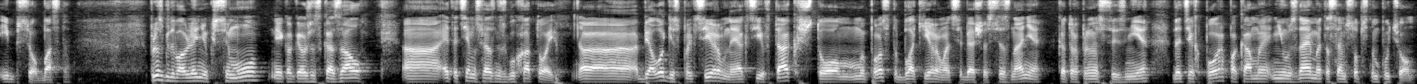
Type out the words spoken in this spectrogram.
И все, баста. Плюс к добавлению к всему, и как я уже сказал, а, эта тема связана с глухотой. А, биология спроектирована и актив так, что мы просто блокируем от себя сейчас все знания, которые приносятся извне, до тех пор, пока мы не узнаем это своим собственным путем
